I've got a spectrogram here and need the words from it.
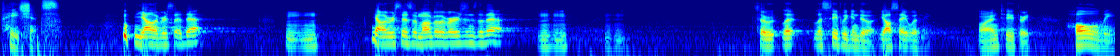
patience. y'all ever said that? Mm-mm. Y'all ever said some other versions of that? Mm-hmm. Mm-hmm. So let, let's see if we can do it. Y'all say it with me. One, two, three. Holy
